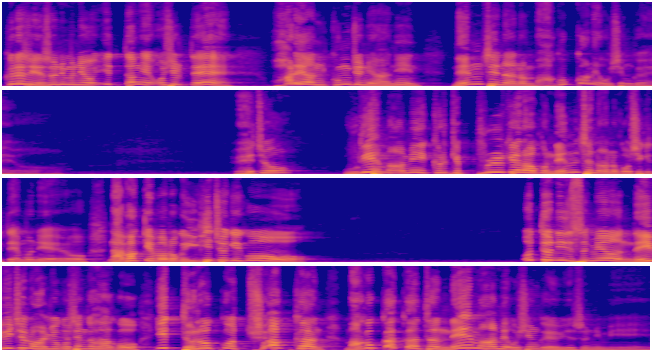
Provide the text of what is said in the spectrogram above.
그래서 예수님은요 이 땅에 오실 때 화려한 궁전이 아닌 냄새나는 마구간에 오신 거예요. 왜죠? 우리의 마음이 그렇게 불결하고 냄새나는 곳이기 때문이에요. 나밖에 모르고 이기적이고 어떤 일이 있으면 내 위주로 하려고 생각하고 이 더럽고 추악한 마곡각 같은 내 마음에 오신 거예요 예수님이.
